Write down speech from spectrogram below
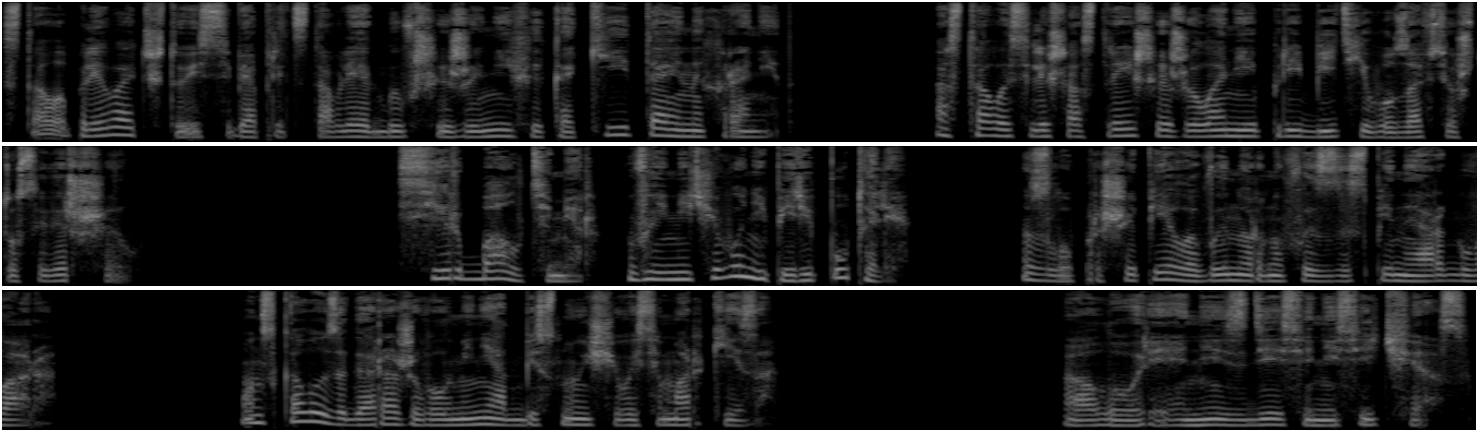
Стало плевать, что из себя представляет бывший жених и какие тайны хранит. Осталось лишь острейшее желание прибить его за все, что совершил. «Сир Балтимер, вы ничего не перепутали?» Зло прошипело, вынырнув из-за спины Аргвара. Он скалой загораживал меня от беснующегося маркиза. «Алория, не здесь и не сейчас.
